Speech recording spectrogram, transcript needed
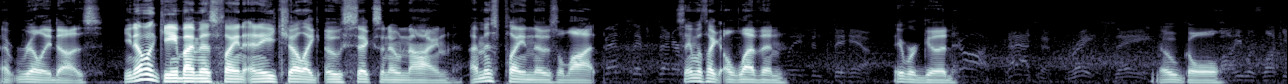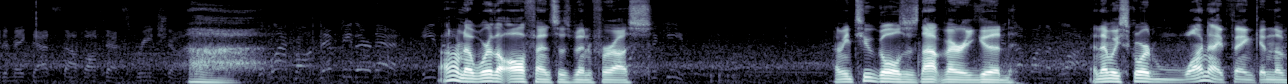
That really does. You know what game I miss playing? NHL like 06 and 09. I miss playing those a lot. Same with like 11. They were good. No goal. I don't know where the offense has been for us. I mean, two goals is not very good. And then we scored one, I think, in the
